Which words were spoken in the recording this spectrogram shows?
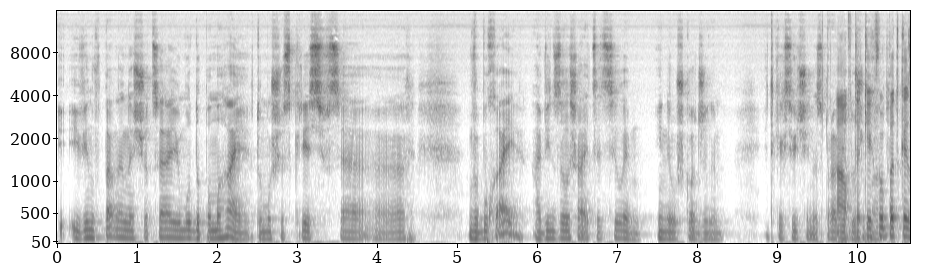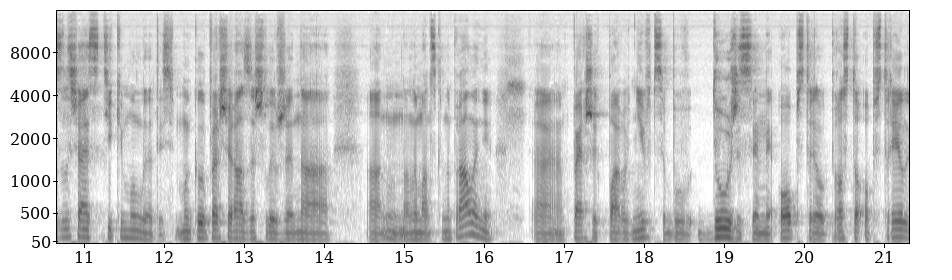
і він впевнений, що це йому допомагає, тому що скрізь все е, вибухає, а він залишається цілим і неушкодженим. І таких свідчень насправді. А дуже в таких багато. випадках залишається тільки молитись. Ми коли перший раз зайшли вже на ну, на Лиманське направлення, е, перших пару днів це був дуже сильний обстріл. Просто обстріл.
